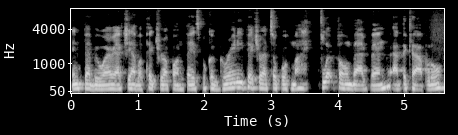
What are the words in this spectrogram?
in February. I actually have a picture up on Facebook, a grainy picture I took with my flip phone back then at the Capitol.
